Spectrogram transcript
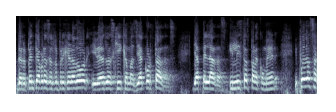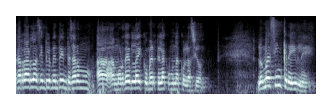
de repente abras el refrigerador y veas las jícamas ya cortadas, ya peladas y listas para comer y puedas agarrarla simplemente y empezar a morderla y comértela como una colación. Lo más increíble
